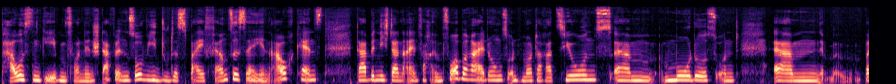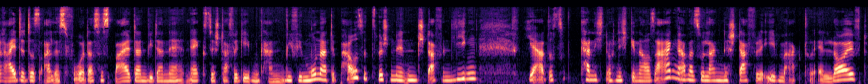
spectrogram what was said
Pausen geben von den Staffeln, so wie du das bei Fernsehserien auch kennst. Da bin ich dann einfach im Vorbereitungs- und Moderationsmodus ähm, und ähm, bereite das alles vor, dass es bald dann wieder eine nächste Staffel geben kann. Wie viele Monate Pause zwischen den Staffeln liegen, ja, das kann ich noch nicht genau sagen, aber solange eine Staffel eben aktuell läuft,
